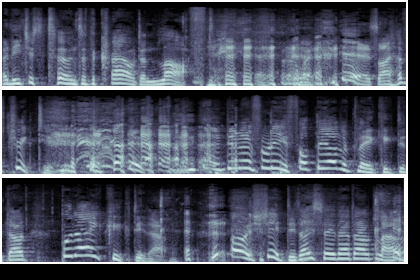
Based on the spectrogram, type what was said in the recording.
and he just turned to the crowd and laughed. Yes, I have tricked him. and the referee thought the other player kicked it out. But I kicked it out. Oh shit! Did I say that out loud?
